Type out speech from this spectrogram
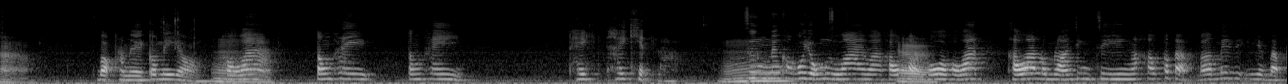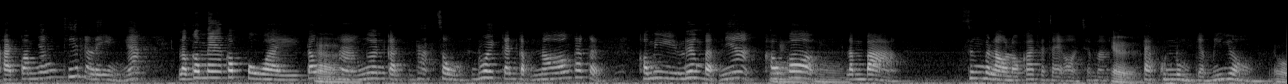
อ่า บอกทำยังไงก็ไม่ยอม อืม เพราะว่าต้องให้ต้องให้ให้ให้เข็ดหลาบ อืม ซึ่งนั่นเขาก็ยกมือไหว้ว่าเขาขอโทษเพราะว่าเขาอารมณ์ร้อนจริง ๆ แล้วเขาก็แบบว่าไม่ได้แบบขาดความยั้งคิดอะไรอย่างเงี้ย แล้วก็แม่ก็ป่วยต้องอ่าหาเงินกันส่งด้วยกันกับน้องถ้าเกิดเขามีเรื่องแบบเนี้ยเขาก็อืมลำบาก ซึ่งเป็นเราเราก็จะใจอ่อนใช่ไหมเออ แต่คุณหนุ่มแกไม่ยอม โอ้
